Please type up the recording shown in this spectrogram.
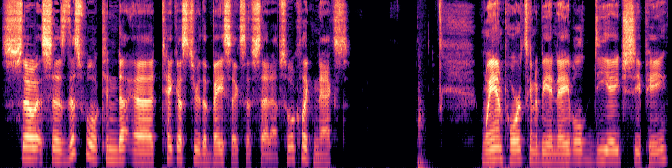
So it says this will uh, take us through the basics of setup. So we'll click next. WAN port's going to be enabled DHCP.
